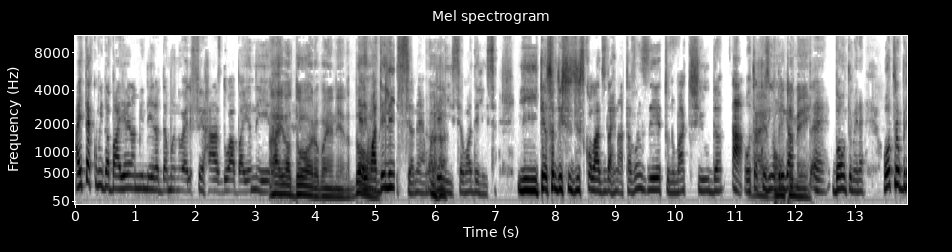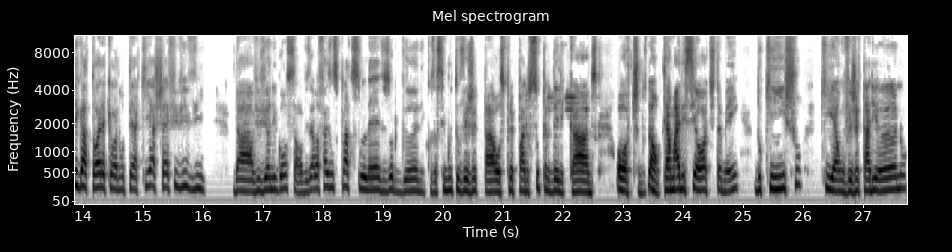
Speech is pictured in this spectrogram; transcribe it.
Aí tem a comida baiana mineira da Manuele Ferraz, do A Baianeira. Ah, eu adoro a Baianeira, adoro. É uma delícia, né? Uma uhum. delícia, uma delícia. E tem os sanduíches descolados da Renata Vanzeto, no Matilda. Ah, outra ah, é cozinha é obrigatória. É, bom também, né? Outra obrigatória que eu anotei aqui é a chefe Vivi, da Viviane Gonçalves. Ela faz uns pratos leves, orgânicos, assim, muito vegetal, os preparos super delicados, ótimos. Não, tem a Mariciotti também, do Quincho, que é um vegetariano.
